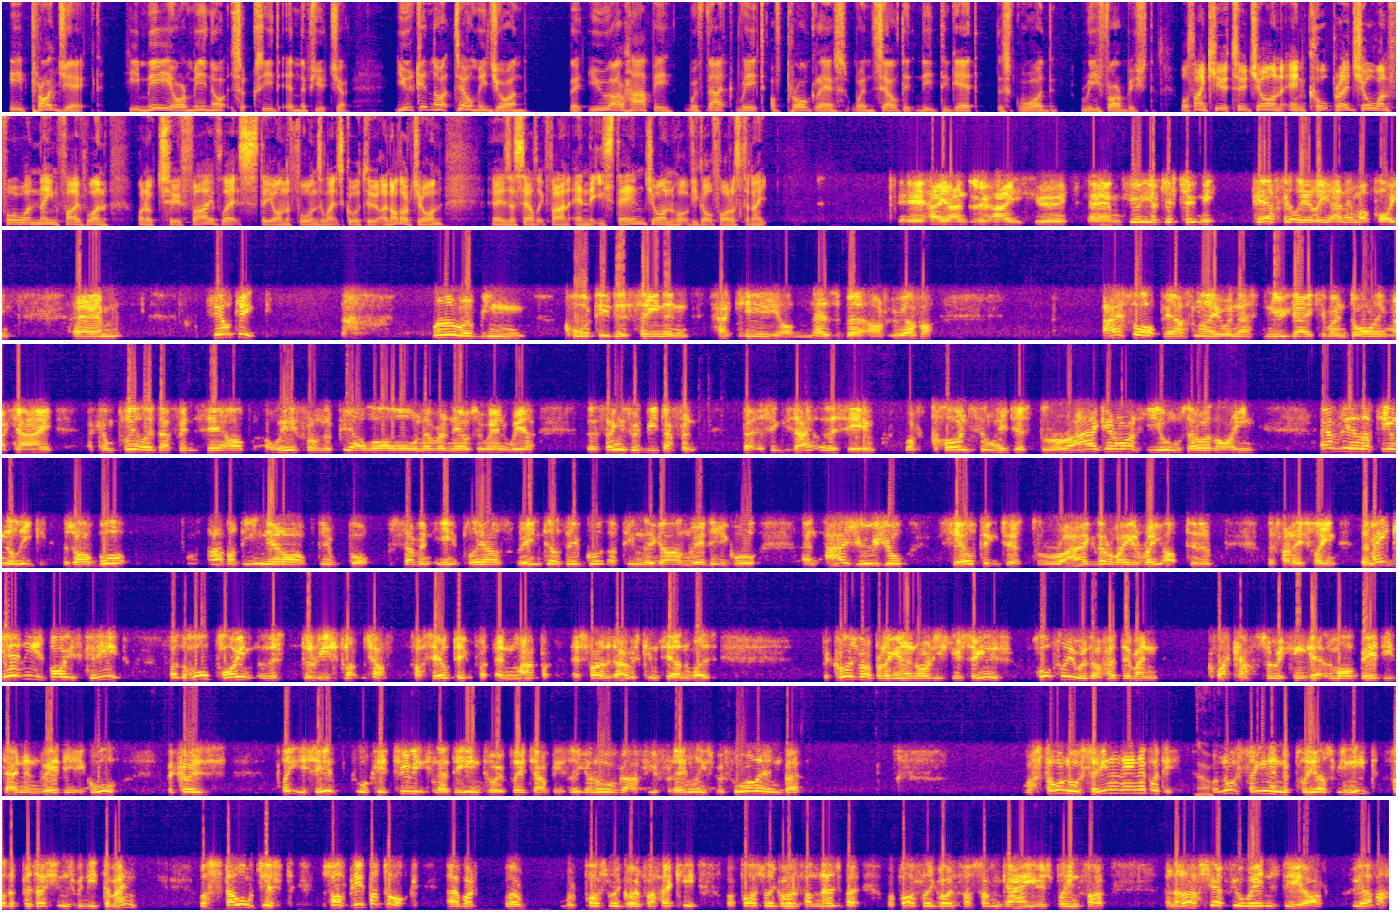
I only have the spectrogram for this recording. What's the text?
a project. He may or may not succeed in the future. You cannot tell me, John, that you are happy with that rate of progress when Celtic need to get the squad refurbished. Well, thank you to John in Coatbridge, 01419511025. Let's stay on the phones and let's go to another John is a Celtic fan in the East End. John, what have you got for us tonight? Uh, hi, Andrew. Hi, Hugh. Um, Hugh, you've just took me perfectly right into my point. Um, Celtic, whether we're being quoted as signing Hickey or Nisbet or whoever, I thought personally when this new guy came in, Dominic McKay, a completely different setup, away from the Peter Lawwell and everything else that went with it that things would be different, but it's exactly the same. We're constantly just dragging our heels out of the line. Every other team in the league is all bought. Aberdeen, they're all, they've bought seven, eight players. Rangers, they've got their team together and ready to go. And as usual, Celtic just drag their way right up to the, the finish line. They might get these boys great, but the whole point of the, the restructure for Celtic, for, in my, as far as I was concerned, was because we're bringing in all these new signings, hopefully we'd have had them in quicker so we can get them all bedded in and ready to go. Because, like you said, okay, two weeks in a day until we play Champions League. I know we've got a few friendlies before then, but we're still no signing anybody. No. We're not signing the players we need for the positions we need them in. We're still just, it's all paper talk. Uh, we're, we're we're possibly going for Hickey, we're possibly going for Nisbet, we're possibly going for some guy who's playing for another Sheffield Wednesday or whoever.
